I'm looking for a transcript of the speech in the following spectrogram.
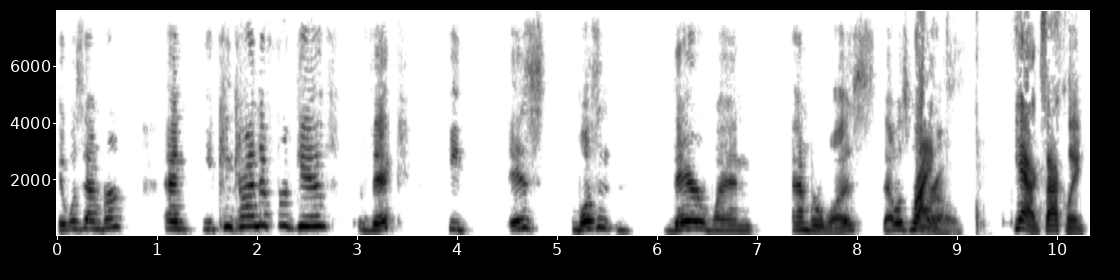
it was Ember and you can kind of forgive Vic he is wasn't there when Ember was that was Right. Mauro Yeah. Exactly.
